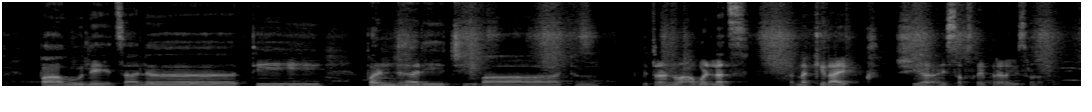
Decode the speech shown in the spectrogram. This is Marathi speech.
पाऊले चालती पंढरीची वाट. मित्रांनो आवडलाच तर नक्की लाईक शेअर आणि सबस्क्राईब करायला विसरू नका.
